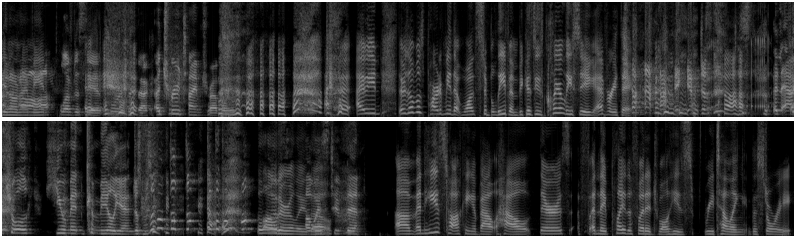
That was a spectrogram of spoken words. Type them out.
You know what I mean? Love to see it. Back. A true time traveler. I mean, there's almost part of me that wants to believe him because he's clearly seeing everything. Yeah, just, just an actual human chameleon. Just Literally, always, always tuned in. Um, and he's talking about how there's, and they play the footage while he's retelling the story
